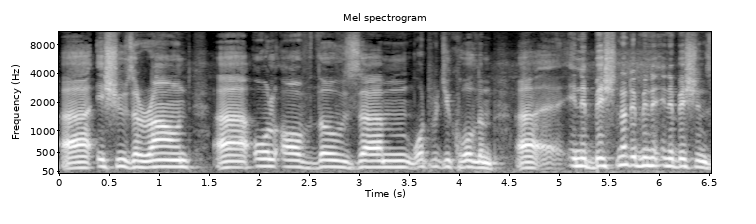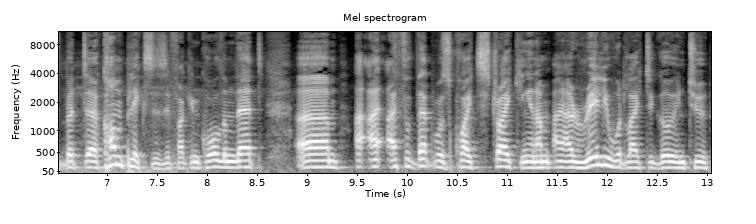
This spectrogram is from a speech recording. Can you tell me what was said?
uh, issues around uh, all of those, um, what would you call them, uh, inhibition, not inhibitions, but uh, complexes, if I can call them that. Um, I, I thought that was quite striking, and I'm, I really would like to go into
